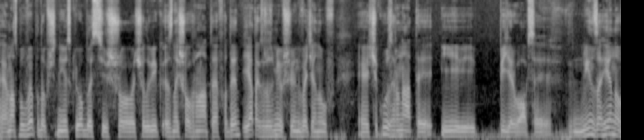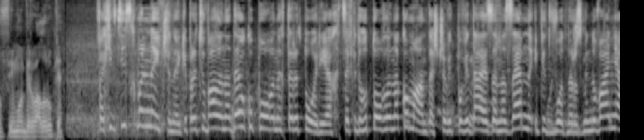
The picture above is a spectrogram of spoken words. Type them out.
Е, у нас був випадок в Чернігівській області, що чоловік знайшов гранату F1. Я так зрозумів, що він витягнув чеку з гранати і підірвався. Він загинув, йому обірвало руки. Фахівці з Хмельниччини, які працювали на деокупованих територіях, це підготовлена команда, що відповідає за наземне і підводне розмінування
